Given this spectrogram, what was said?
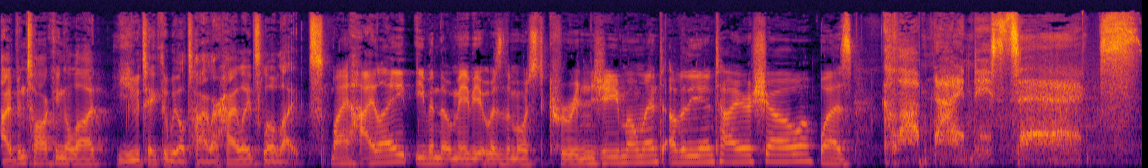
I've been talking a lot. You take the wheel, Tyler. Highlights, lowlights. My highlight, even though maybe it was the most cringy moment of the entire show, was Club 96.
